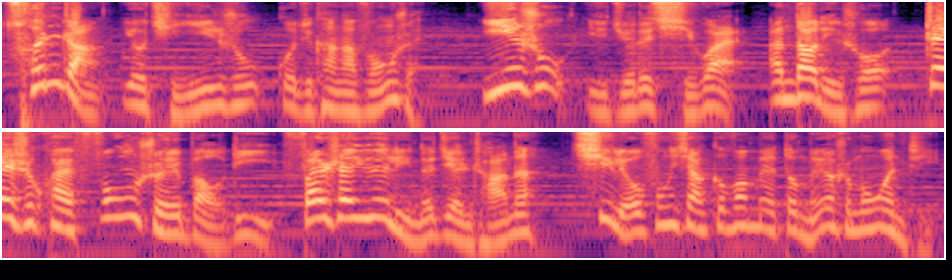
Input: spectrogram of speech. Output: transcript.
村长又请英叔过去看看风水。英叔也觉得奇怪，按道理说这是块风水宝地，翻山越岭的检查呢，气流风向各方面都没有什么问题，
